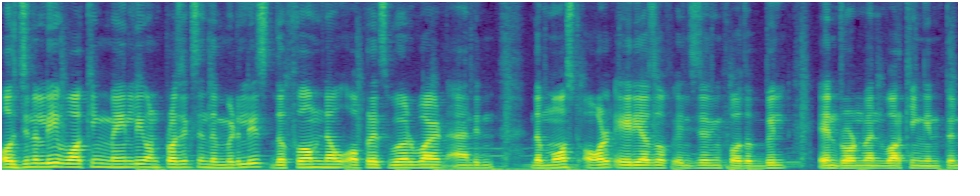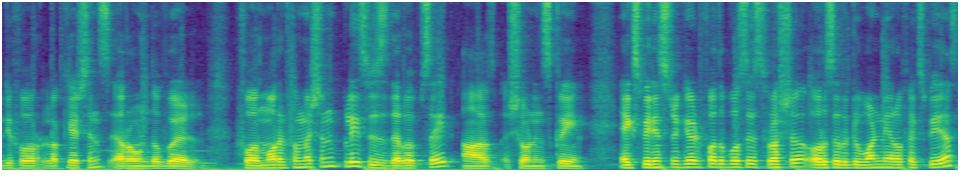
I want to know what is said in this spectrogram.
Originally working mainly on projects in the Middle East, the firm now operates worldwide and in the most all areas of engineering for the built environment, working in 24 locations around the world. For more information, please visit their website as shown on screen. Experience required for the post is fresher or 0 to 1 year of experience.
